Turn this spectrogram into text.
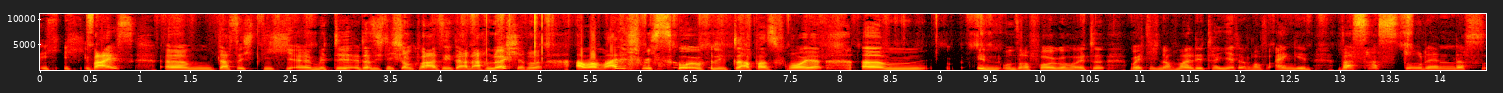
ich, ich weiß, ähm, dass ich dich äh, mit, dass ich dich schon quasi danach löchere, aber weil ich mich so über die Tapas freue, ähm, in unserer Folge heute, möchte ich nochmal detaillierter darauf eingehen. Was hast du denn das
